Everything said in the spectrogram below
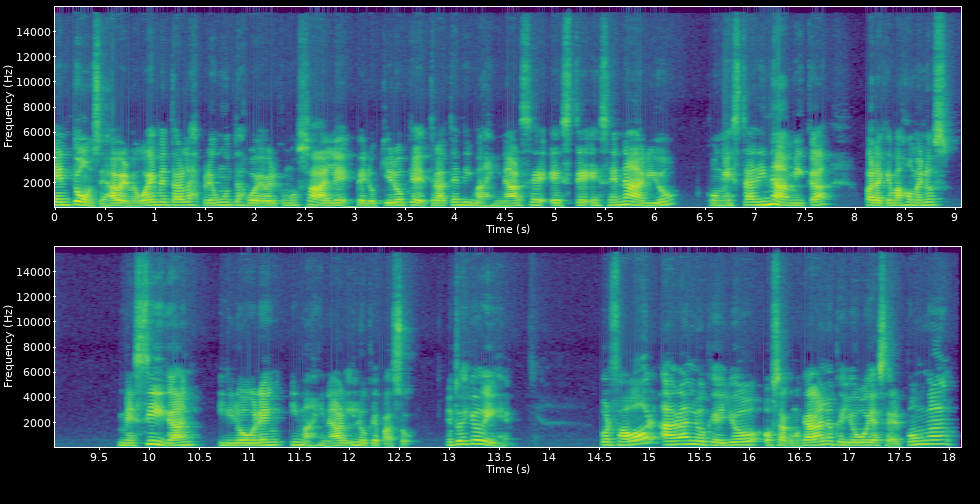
Entonces, a ver, me voy a inventar las preguntas, voy a ver cómo sale, pero quiero que traten de imaginarse este escenario con esta dinámica para que más o menos me sigan y logren imaginar lo que pasó. Entonces yo dije, por favor, hagan lo que yo, o sea, como que hagan lo que yo voy a hacer. Pongan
